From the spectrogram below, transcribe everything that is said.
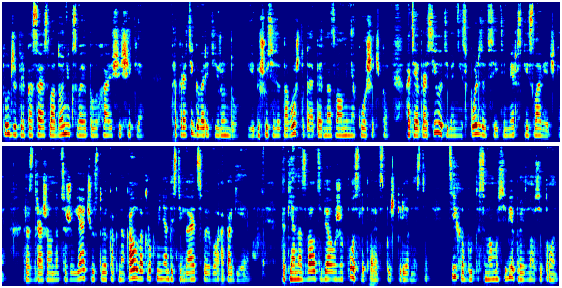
тут же прикасаясь ладонью к своей полыхающей щеке. Прекрати говорить ерунду. Я бешусь из-за того, что ты опять назвал меня кошечкой, хотя я просила тебя не использовать все эти мерзкие словечки. Раздраженно цежу я, чувствуя, как накал вокруг меня достигает своего апогея. Так я назвал тебя уже после твоей вспышки ревности. Тихо, будто самому себе произносит он,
